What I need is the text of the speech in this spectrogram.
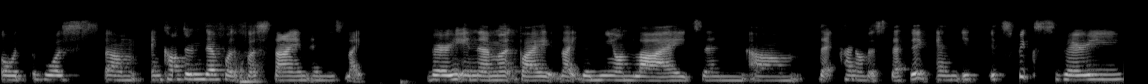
or who was um, encountering them for the first time and is like very enamored by like the neon lights and um, that kind of aesthetic. And it, it speaks very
